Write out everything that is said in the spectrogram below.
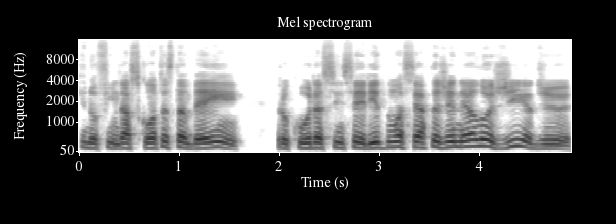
que no fim das contas também procura se inserir numa certa genealogia de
